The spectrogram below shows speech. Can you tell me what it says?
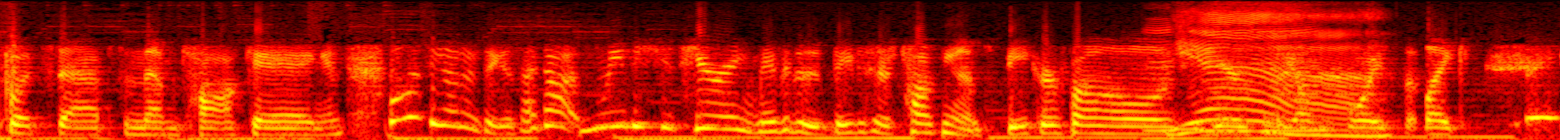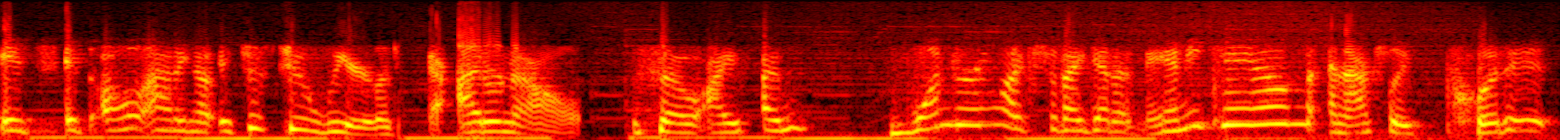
footsteps and them talking. And what was the other thing? Is I thought maybe she's hearing, maybe the babysitter's talking on speakerphone. She hears Yeah. the young voice, but like, it's it's all adding up. It's just too weird. Like, I don't know. So I I'm wondering, like, should I get a nanny cam and actually put it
